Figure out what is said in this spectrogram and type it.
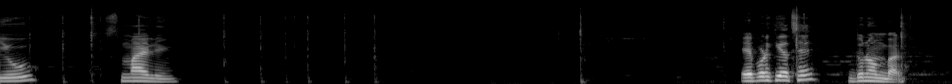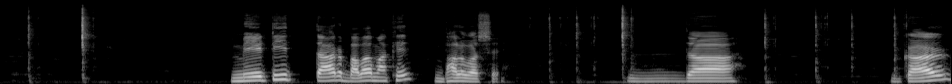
ইউ স্মাইলিং? এরপর কি আছে? দু নম্বর। মেয়েটি তার বাবা মাকে ভালোবাসে। The girl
